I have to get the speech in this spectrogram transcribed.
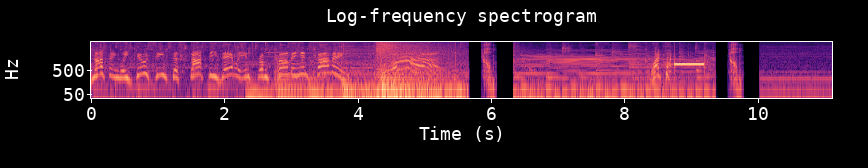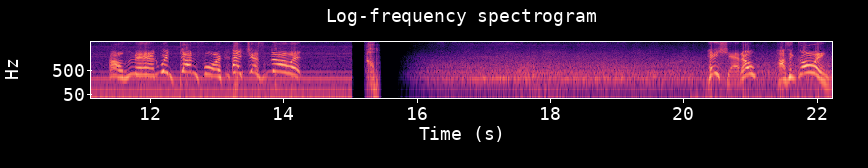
Nothing we do seems to stop these aliens from coming and coming! Wah! What the? Oh man, we're done for! I just know it! Hey Shadow, how's it going?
